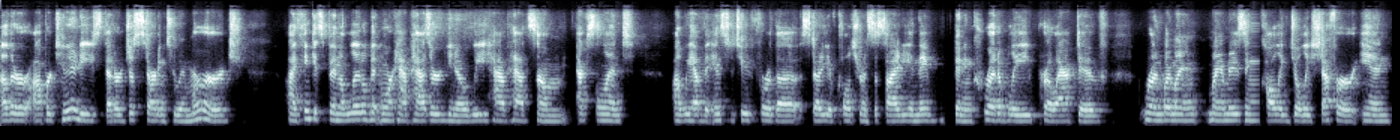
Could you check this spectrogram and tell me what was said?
other opportunities that are just starting to emerge. I think it's been a little bit more haphazard. You know we have had some excellent uh, we have the Institute for the Study of Culture and Society, and they've been incredibly proactive, run by my, my amazing colleague Jolie Sheffer, in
